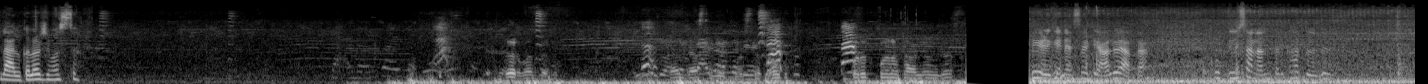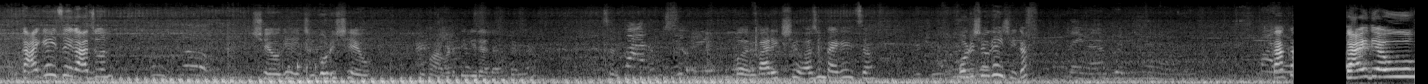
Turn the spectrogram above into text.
लाल कलरचे मस्त. भेळ घेण्यासाठी आलोय आता. खूप दिवसानंतर खातोय भेळ. काय घ्यायचंय का अजून? शेव घ्यायची गोडी शेव. खूप आवडते विराला चल. बरं बारीक शेव. अजून काय घ्यायचं? गोडी शेव घ्यायची का? काका. काय देऊ?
